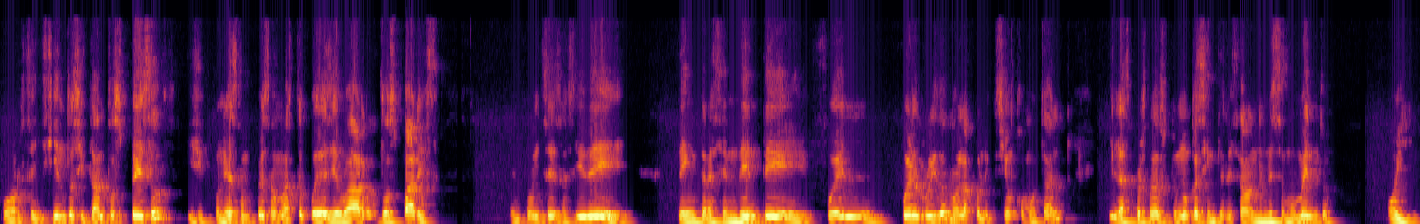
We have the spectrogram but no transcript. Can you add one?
por 600 y tantos pesos, y si ponías un peso más te podías llevar dos pares. Entonces, así de, de intrascendente fue el, fue el ruido, no la colección como tal, y las personas que nunca se interesaron en ese momento. Hoy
